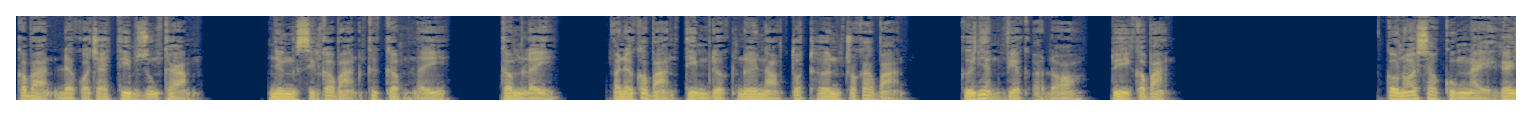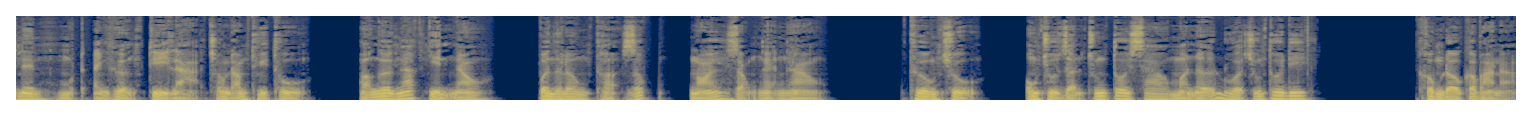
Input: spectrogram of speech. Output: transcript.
các bạn đều có trái tim dũng cảm. Nhưng xin các bạn cứ cầm lấy, cầm lấy. Và nếu các bạn tìm được nơi nào tốt hơn cho các bạn, cứ nhận việc ở đó, tùy các bạn. Câu nói sau cùng này gây nên một ảnh hưởng kỳ lạ trong đám thủy thủ. Họ ngơ ngác nhìn nhau. Penelon thở dốc, nói giọng nghẹn ngào. Thưa ông chủ, ông chủ giận chúng tôi sao mà nỡ đuổi chúng tôi đi? Không đâu các bạn ạ.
